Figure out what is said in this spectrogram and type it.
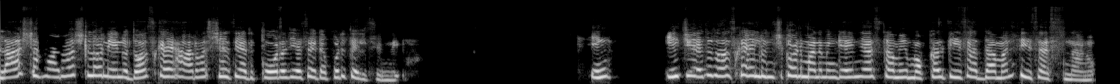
లాస్ట్ హార్వెస్ట్లో నేను దోసకాయ హార్వెస్ట్ చేసి అది కూర చేసేటప్పుడు తెలిసింది. ఇం- ఈ చేదు దోసకాయలు ఉంచుకొని మనం ఇంకేం చేస్తాం? ఈ మొక్కలు తీసేద్దామని తీసేస్తున్నాను.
